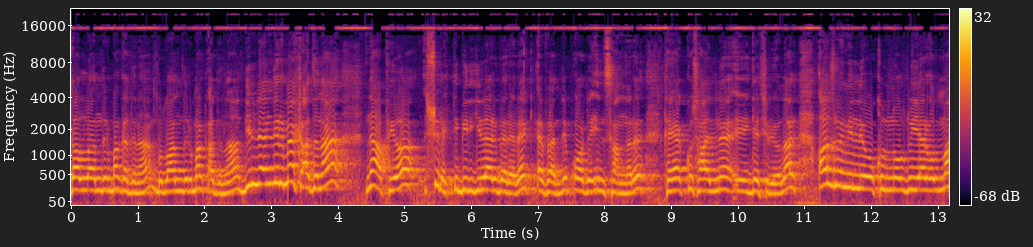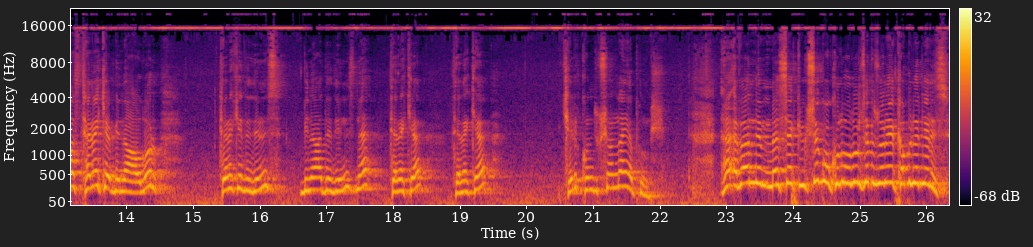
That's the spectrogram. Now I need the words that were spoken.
dallandırmak adına, bulandırmak adına, dillendirmek adına ne yapıyor? Sürekli bilgiler vererek efendim orada insanları teyakkuz haline e, getiriyorlar. Az mı milli okulun olduğu yer olmaz? Teneke bina olur. Teneke dediğiniz, bina dediğiniz ne? Teneke. Teneke çelik kondüksiyondan yapılmış. Ha, efendim meslek yüksek okulu olursa biz orayı kabul ederiz.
